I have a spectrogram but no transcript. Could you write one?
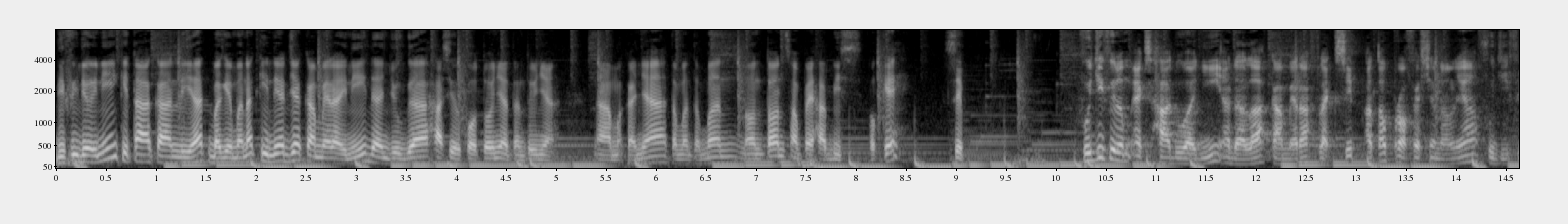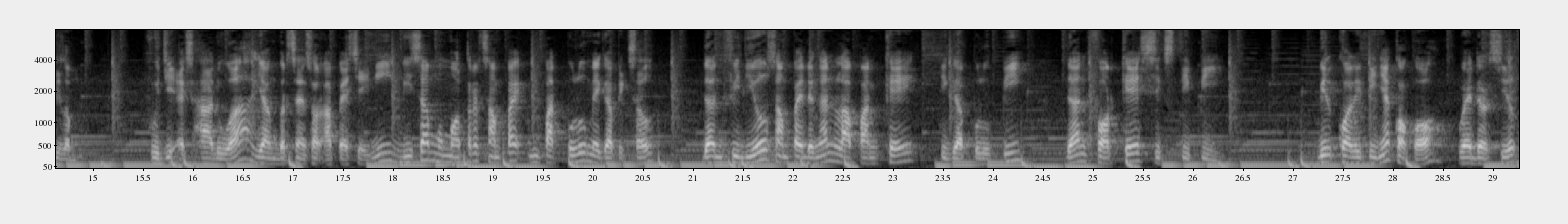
Di video ini kita akan lihat bagaimana kinerja kamera ini dan juga hasil fotonya tentunya. Nah makanya teman-teman nonton sampai habis, oke? Sip! Fujifilm X-H2 ini adalah kamera flagship atau profesionalnya Fujifilm. Fuji X-H2 yang bersensor APS-C ini bisa memotret sampai 40 megapiksel dan video sampai dengan 8K 30p dan 4K 60p. Build quality-nya kokoh, weather shield,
